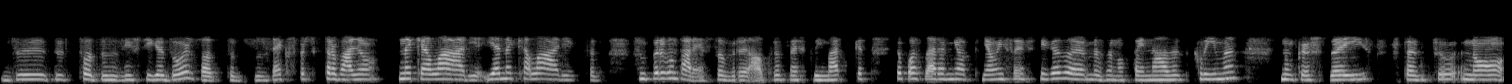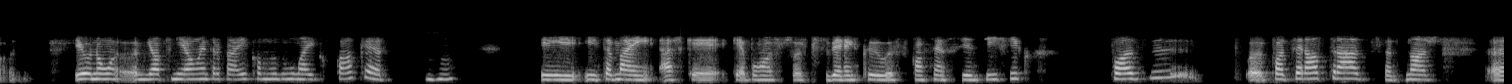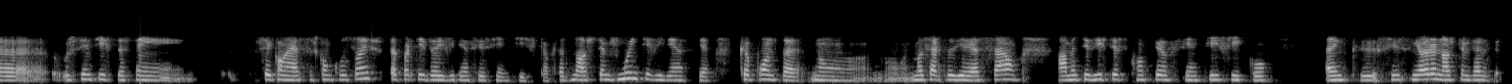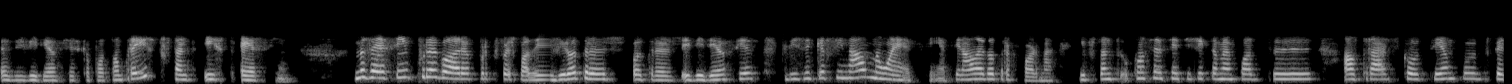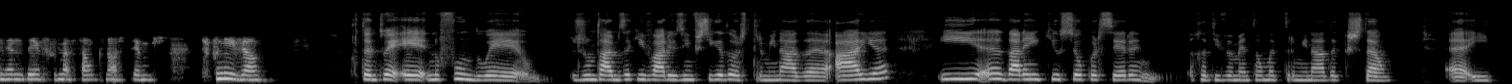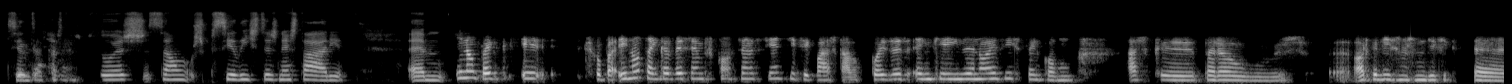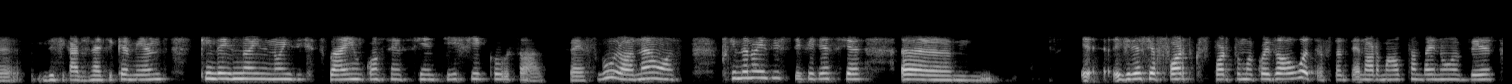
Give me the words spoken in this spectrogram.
de, de, todos os investigadores ou de todos os experts que trabalham naquela área. E é naquela área. Portanto, se me perguntarem sobre alterações climáticas, eu posso dar a minha opinião e sou investigadora, mas eu não sei nada de clima, nunca estudei isso, portanto, não, eu não, a minha opinião entra para aí como de um leigo qualquer. Uhum. E, e, também acho que é, que é bom as pessoas perceberem que esse consenso científico pode, pode ser alterado. Portanto, nós uh, os cientistas têm, chegam a essas conclusões a partir da evidência científica. Portanto, nós temos muita evidência que aponta num, numa certa direção, realmente existe esse consenso científico em que, sim senhora, nós temos as, as evidências que apontam para isto, portanto, isto é assim. Mas é assim por agora, porque depois podem vir outras, outras evidências que dizem que afinal não é assim, afinal é de outra forma. E, portanto, o consenso científico também pode alterar-se com o tempo, dependendo da informação que nós temos disponível. Portanto, é, é no fundo, é juntarmos aqui vários investigadores de determinada área e uh, darem aqui o seu parecer relativamente a uma determinada questão. Uh, e sendo que estas pessoas são especialistas nesta área. Um, e não tem que, e, desculpa, e não tem que haver sempre consenso científico, acho que há coisas em que ainda não existem, como acho que para os uh, organismos modific, uh, modificados geneticamente, que ainda não, não existe bem um consenso científico, sabe, se é seguro ou não, ou, porque ainda não existe evidência evidência forte que suporta uma coisa ou outra, portanto é normal também não haver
